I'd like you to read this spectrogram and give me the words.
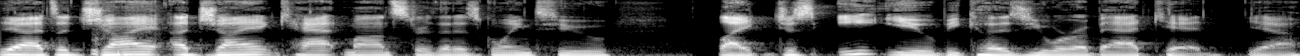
Yeah, it's a giant, a giant cat monster that is going to like just eat you because you were a bad kid. Yeah.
